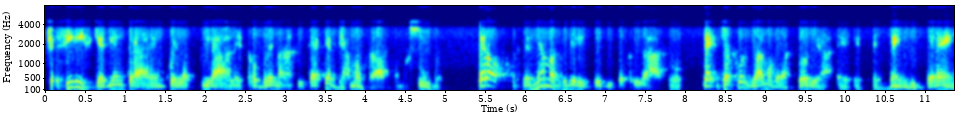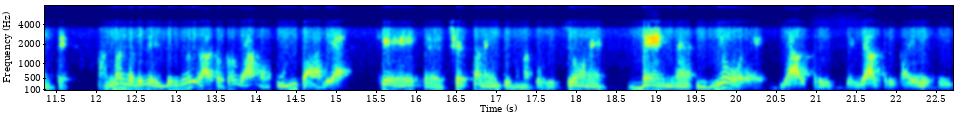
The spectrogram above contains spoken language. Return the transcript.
cioè si rischia di entrare in quella spirale problematica che abbiamo già conosciuto. Però se andiamo a vedere il debito privato, beh, ci accorgiamo che la storia è, è, è ben differente. Andando a vedere il debito privato troviamo un'Italia che è eh, certamente in una posizione ben migliore altri, degli altri paesi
